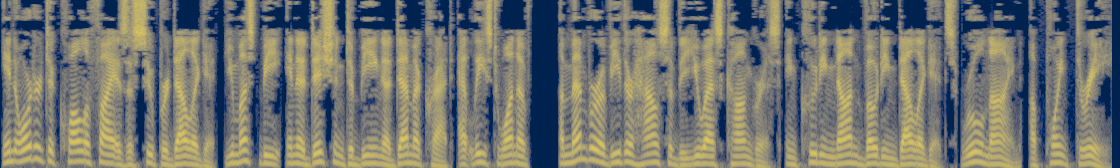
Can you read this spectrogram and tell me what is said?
In order to qualify as a superdelegate, you must be in addition to being a Democrat at least one of a member of either house of the U.S. Congress including non-voting delegates Rule 9, a point 3,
